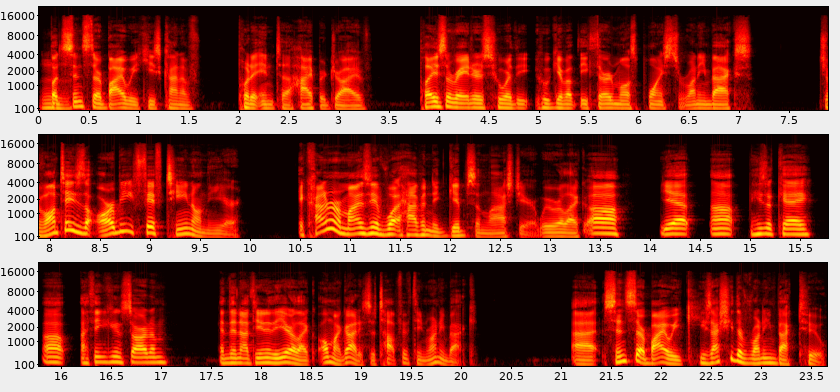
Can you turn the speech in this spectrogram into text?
But Mm. since their bye week, he's kind of put it into hyperdrive. Plays the Raiders, who are the who give up the third most points to running backs. Javonte's the RB fifteen on the year. It kind of reminds me of what happened to Gibson last year. We were like, oh, yeah, uh, he's okay. Uh, I think you can start him. And then at the end of the year, like, oh my God, he's a top 15 running back. Uh, since their bye week, he's actually the running back two.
